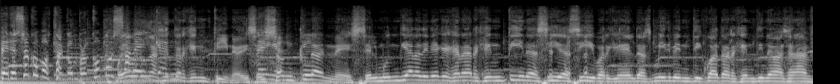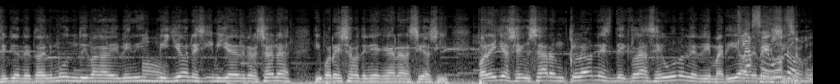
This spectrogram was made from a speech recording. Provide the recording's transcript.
Pero eso cómo está compro, ¿cómo a sabéis que agente argentino. Dice, Venga. son clones. El mundial lo tenía que ganar Argentina, sí o sí, porque en el 2024 Argentina va a ser anfitrión de todo el mundo y van a venir Oh. millones y millones de personas y por eso lo tenía que ganar sí o sí. Por ello se usaron clones de clase 1 de Di María o de Messi. uno.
